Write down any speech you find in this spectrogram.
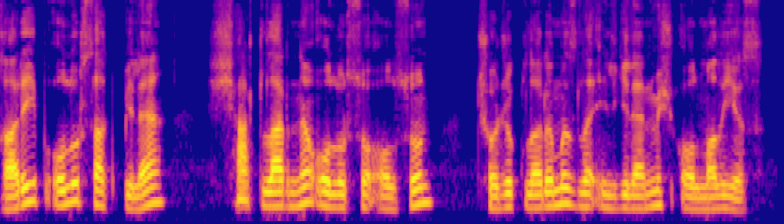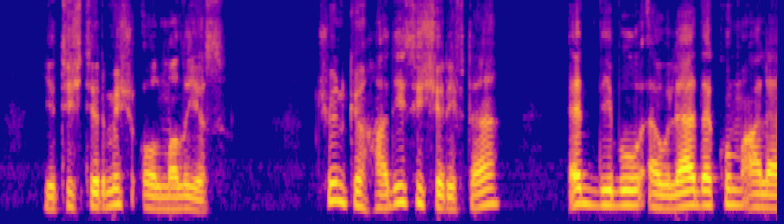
Garip olursak bile şartlar ne olursa olsun çocuklarımızla ilgilenmiş olmalıyız, yetiştirmiş olmalıyız. Çünkü hadis-i şerifte اَدِّبُوا اَوْلَادَكُمْ عَلَى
